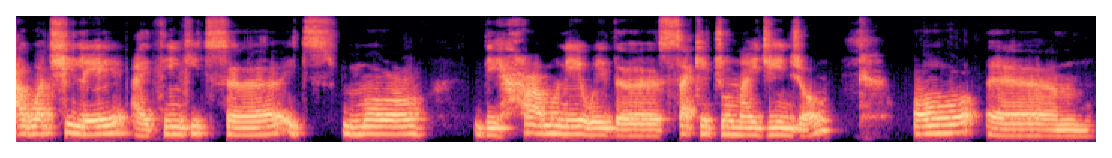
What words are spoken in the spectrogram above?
aguachile, I think it's uh, it's more the harmony with the sake junmai ginjo, or um,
